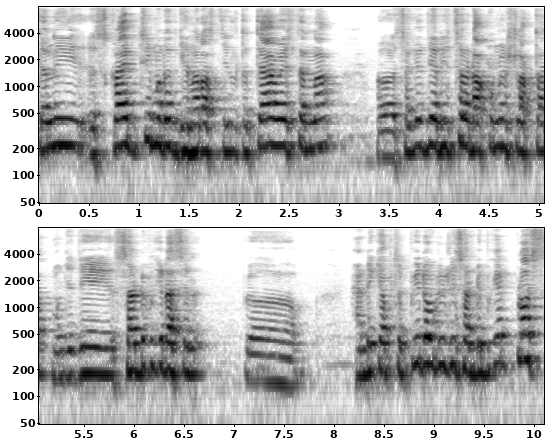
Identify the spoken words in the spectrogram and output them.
त्यांनी स्क्राईबची मदत घेणार असतील तर त्यावेळेस त्यांना सगळे जे रिसर डॉक्युमेंट्स लागतात म्हणजे जे सर्टिफिकेट असेल हँडिकॅपचं P W D certificate plus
